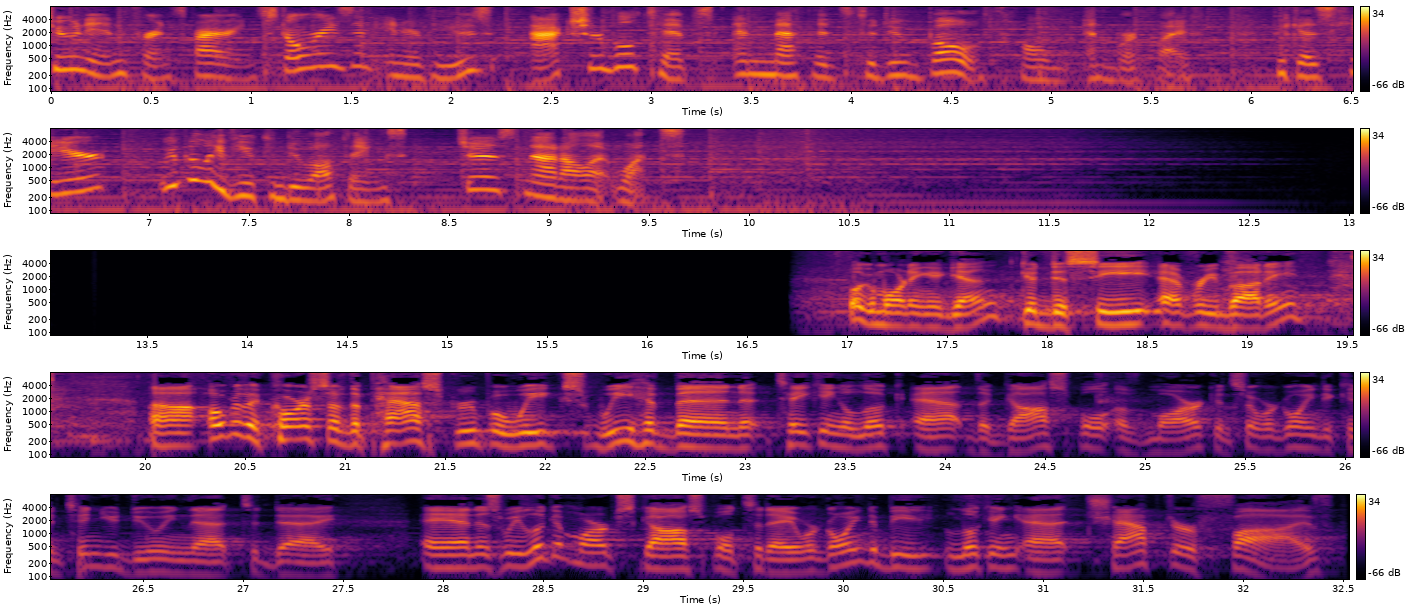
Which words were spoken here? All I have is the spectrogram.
Tune in for inspiring stories and interviews, actionable tips, and methods to do both home and work life. Because here, we believe you can do all things, just not all at once. Well, good morning again. Good to see everybody. Uh, over the course of the past group of weeks, we have been taking a look at the Gospel of Mark, and so we're going to continue doing that today. And as we look at Mark's Gospel today, we're going to be looking at chapter 5,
